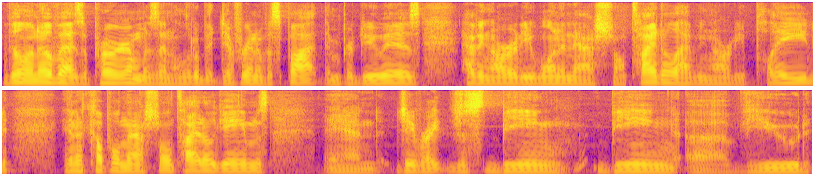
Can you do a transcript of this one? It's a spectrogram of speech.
Villanova as a program was in a little bit different of a spot than Purdue is, having already won a national title, having already played in a couple national title games, and Jay Wright just being being uh, viewed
